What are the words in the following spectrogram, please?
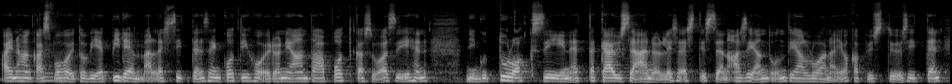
ainahan kasvohoito vie pidemmälle sitten sen kotihoidon ja antaa potkaisua siihen niin tuloksiin, että käy säännöllisesti sen asiantuntijan luona, joka pystyy sitten sitten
